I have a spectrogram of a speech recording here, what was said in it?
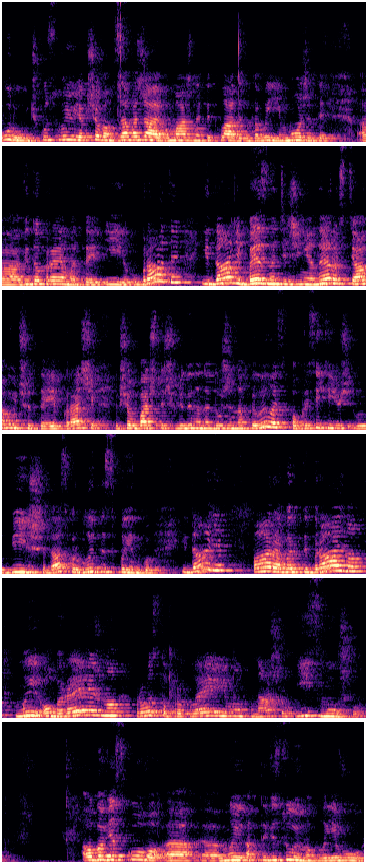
у ручку свою. Якщо вам заважає бумажна підкладинка, ви її можете е, відокремити і убрати. І далі без натяжіння, не розтягуючи тейп. Краще, якщо ви бачите, що людина не дуже нахилилась, попросіть її більше, да, скруглити спинку. І далі пара вертебрально ми обережно просто проклеюємо нашу і смужку. Обов'язково е, е, ми активізуємо клеєву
